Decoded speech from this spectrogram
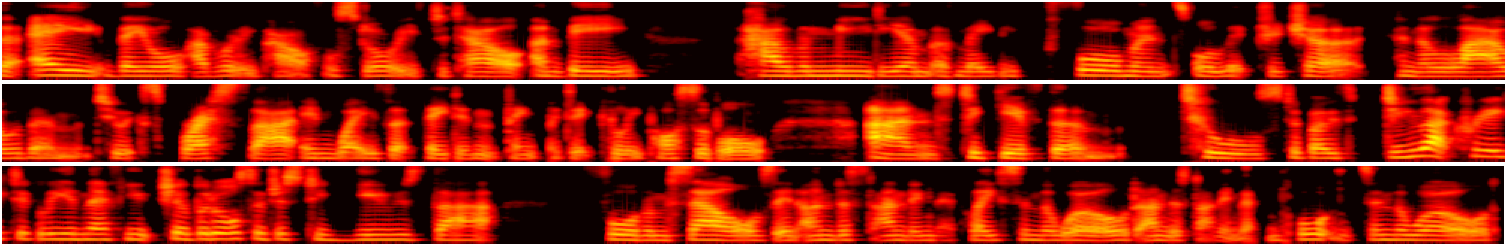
that a they all have really powerful stories to tell, and b how the medium of maybe performance or literature can allow them to express that in ways that they didn't think particularly possible and to give them tools to both do that creatively in their future, but also just to use that for themselves in understanding their place in the world, understanding their importance in the world,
